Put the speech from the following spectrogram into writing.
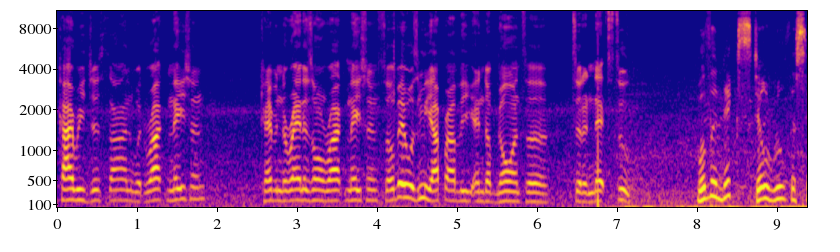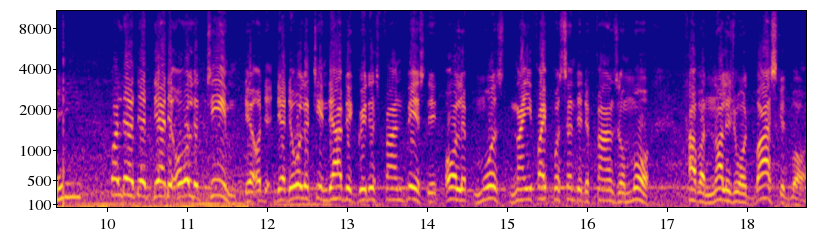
Kyrie just signed with Roc Nation. Kevin Durant is on Roc Nation. So if it was me, I'd probably end up going to, to the Nets too. Will the Knicks still rule the city? Well, they're, they're, they're the older team. They're, they're the older team. They have the greatest fan base. They, all the, most 95% of the fans or more have a knowledge about basketball.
